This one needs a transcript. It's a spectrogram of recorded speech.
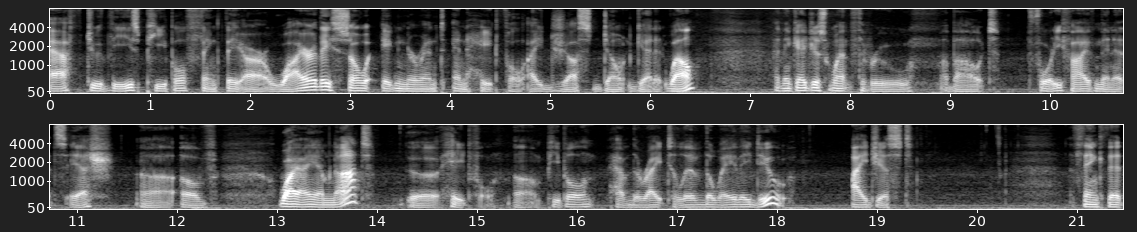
F do these people think they are? Why are they so ignorant and hateful? I just don't get it. Well, I think I just went through about 45 minutes ish uh, of why I am not uh, hateful. Um, people have the right to live the way they do. I just think that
